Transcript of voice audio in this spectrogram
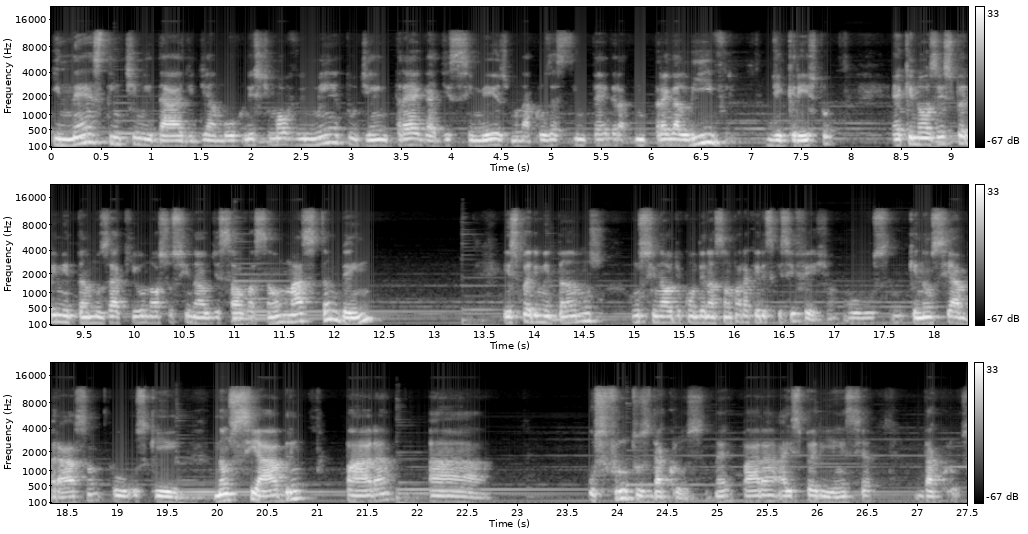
E nesta intimidade de amor, neste movimento de entrega de si mesmo na cruz, esta entrega, entrega livre de Cristo, é que nós experimentamos aqui o nosso sinal de salvação, mas também experimentamos um sinal de condenação para aqueles que se fecham, os que não se abraçam, os que não se abrem para a, os frutos da cruz, né? para a experiência da cruz.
